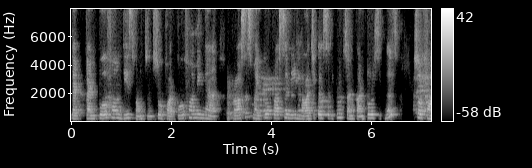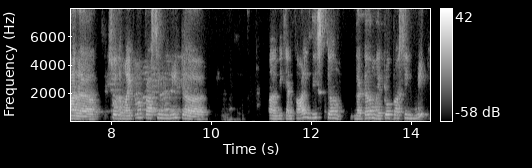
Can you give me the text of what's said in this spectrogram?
that can perform these functions. So for performing a process, microprocessor need logical circuits and control signals. So for uh, so the microprocessing unit, uh, uh, we can call this term, the term microprocessing unit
